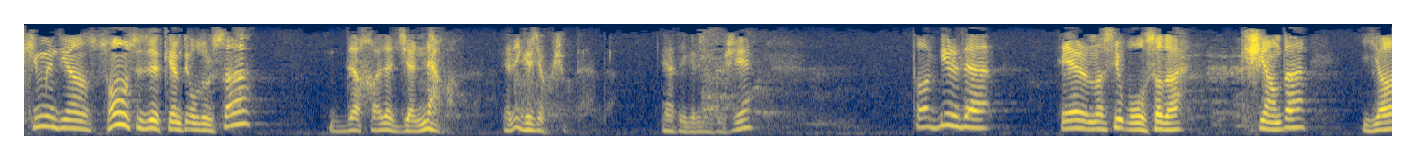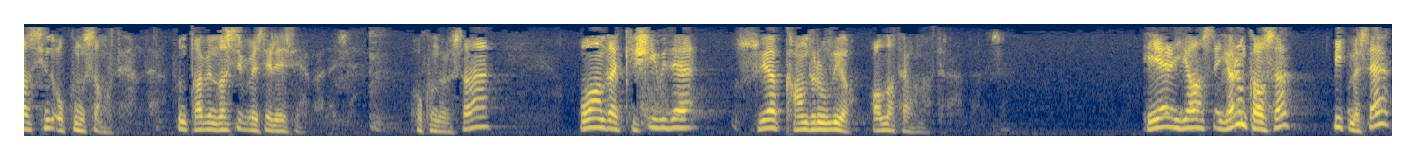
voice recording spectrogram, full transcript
Kimin diyen son sözü kendi olursa dehale cennet. Yani girecek o şimdi. Nerede girecek o şey? Tabi bir de eğer nasip olsa da kişi yanında Yasin okunsa muhtemelen. Bunun tabi nasip meselesi. Böylece. Okunursa o anda kişi bir de suya kandırılıyor. Allah tarafından. Eğer Yasin yarım kalsa bitmese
